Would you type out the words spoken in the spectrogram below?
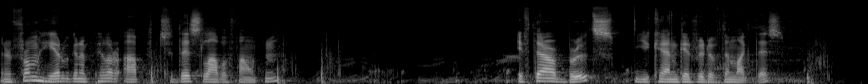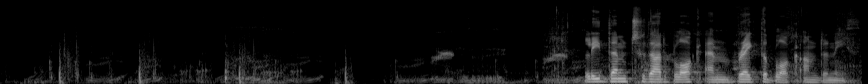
Then from here we're gonna pillar up to this lava fountain. If there are brutes, you can get rid of them like this. Lead them to that block and break the block underneath.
